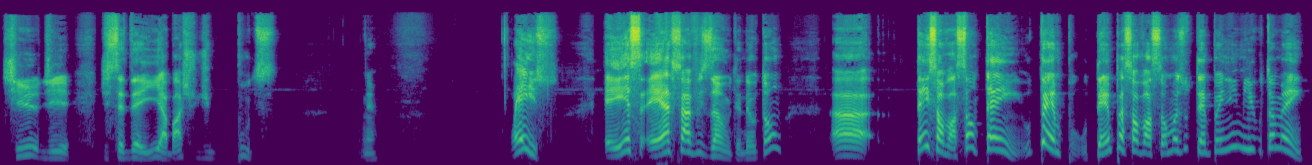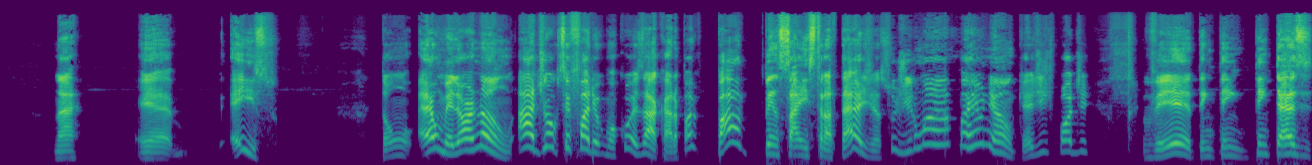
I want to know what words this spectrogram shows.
de, de, de CDI, abaixo de. Putz, é isso. É, esse, é essa a visão, entendeu? Então, uh, tem salvação? Tem. O tempo. O tempo é salvação, mas o tempo é inimigo também. Né? É, é isso. Então, é o melhor? Não. Ah, Diogo, você faria alguma coisa? Ah, cara, para pensar em estratégia, sugiro uma, uma reunião que a gente pode ver. Tem, tem, tem teses.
